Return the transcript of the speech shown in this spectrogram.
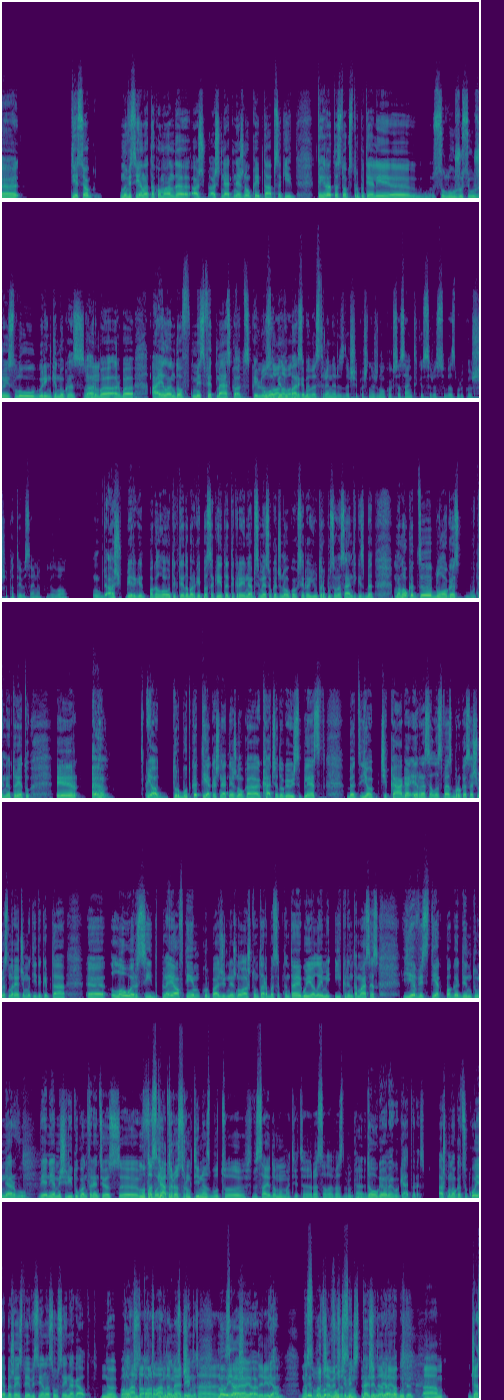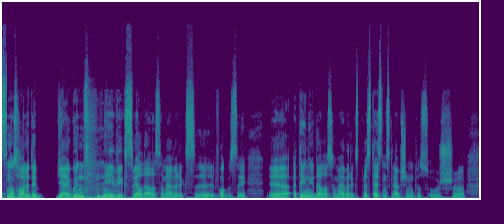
tiesiog, nu vis viena, ta komanda, aš, aš net nežinau, kaip tą apsakyti. Tai yra tas toks truputėlį e, sulūžusių žaislų rinkinukas Mhm. arba, arba Island of Misfit Mascots, kaip Plus buvo Pietų parke. Bet... buvęs treneris, dar šiaip aš nežinau, koks jo santykis yra su Vesbruku, aš apie tai visai nepagalvojau. Aš irgi pagalvojau tik tai dabar, kaip pasakyti, tikrai neapsimėsiu, kad žinau, koks yra jų tarpusavio santykis, bet manau, kad e, blogas būti neturėtų. Ir Jo, turbūt, kad tiek, aš net nežinau, ką, ką čia daugiau išsiplėst, bet jo, Chicago ir Russellas Westbrookas, aš juos norėčiau matyti kaip tą e, lower seed playoff team, kur, pažiūrėjau, nežinau, 8 arba 7, jeigu jie laimi įkrintamasis, jie vis tiek pagadintų nervų vieniem iš rytų konferencijos e, Nu, tas favoritų. keturios rungtynės būtų visai įdomu matyti Russellą Westbrooką. Daugiau negu ketverias. Aš manau, kad su kuo jie bežaistų, jie vis vieną sausai negautų. Nu, Orlando, toks būtų Orlando tą Nu, jo, jo, jo, padarytų. jo. Nes Vučevičius Vučevič special, prideda, jo, jo. va, būtent. Um, Justinas Holiday, jeigu neįvyks vėl Dallas Mavericks e, fokusai, e, ateina į Dallas Mavericks, prastesnis krepšininkas už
